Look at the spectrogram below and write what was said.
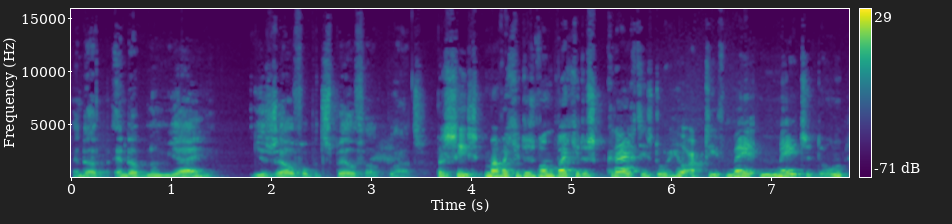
En dat, en dat noem jij jezelf op het speelveld plaatsen. Precies, maar wat je dus, want wat je dus krijgt is door heel actief mee, mee te doen,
